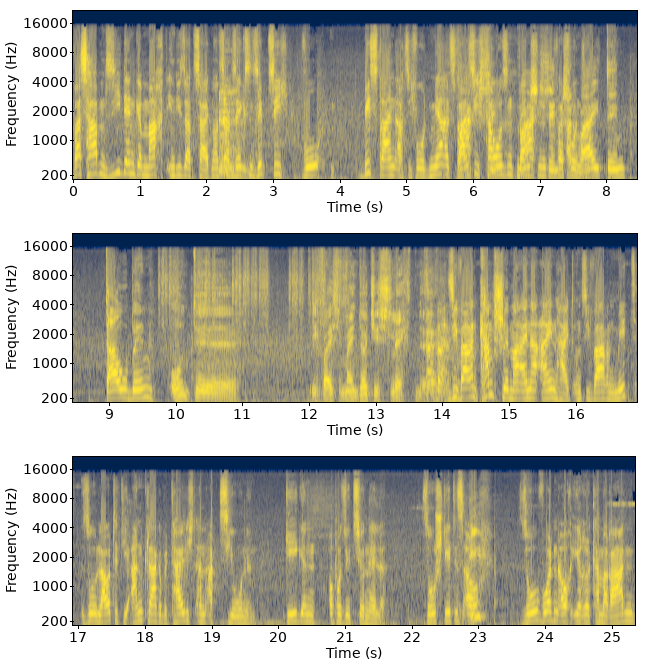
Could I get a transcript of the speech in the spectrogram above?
Was haben Sie denn gemacht in dieser Zeit, 1976, wo bis 83, wo mehr als 30.000 Menschen verschwunden sind? arbeiten, Tauben und äh, ich weiß, mein Deutsch ist schlecht. Äh, Aber Sie waren Kampfschwimmer einer Einheit und Sie waren mit, so lautet die Anklage, beteiligt an Aktionen gegen Oppositionelle. So steht es auch. Ich? So wurden auch Ihre Kameraden,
